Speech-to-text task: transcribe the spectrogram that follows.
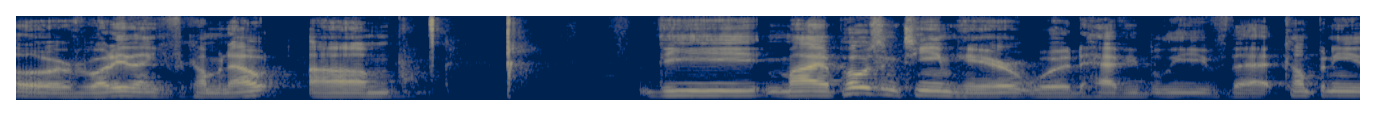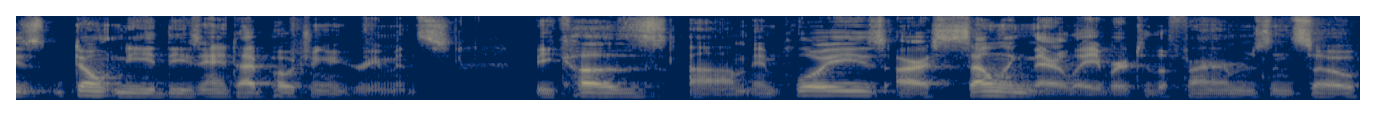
Hello, everybody. Thank you for coming out. Um, the my opposing team here would have you believe that companies don't need these anti-poaching agreements because um, employees are selling their labor to the firms, and so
